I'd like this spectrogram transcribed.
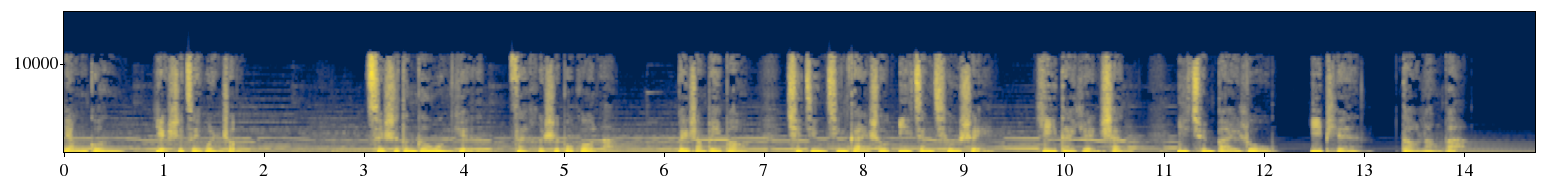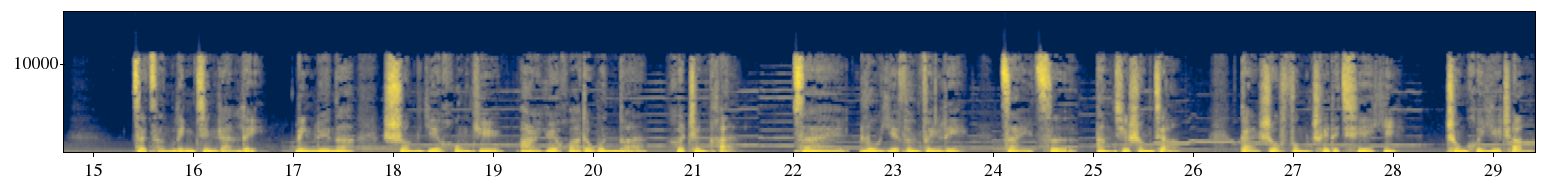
阳光也是最温柔。此时登高望远，再合适不过了。背上背包，去尽情感受一江秋水，一带远山，一群白鹭，一片稻浪吧。在层林尽染里，领略那霜叶红于二月花的温暖。和震撼，在落叶纷飞里，再一次荡起双桨，感受风吹的惬意，重回一场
